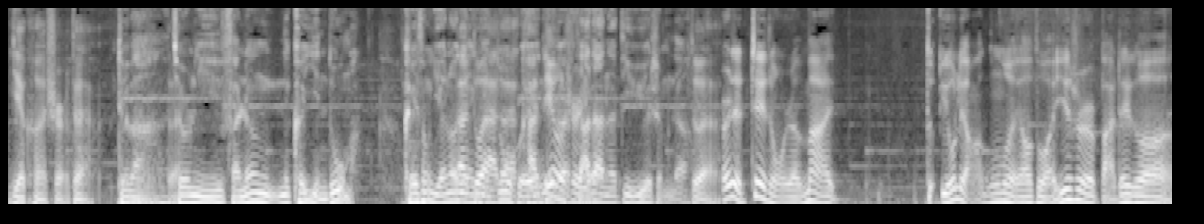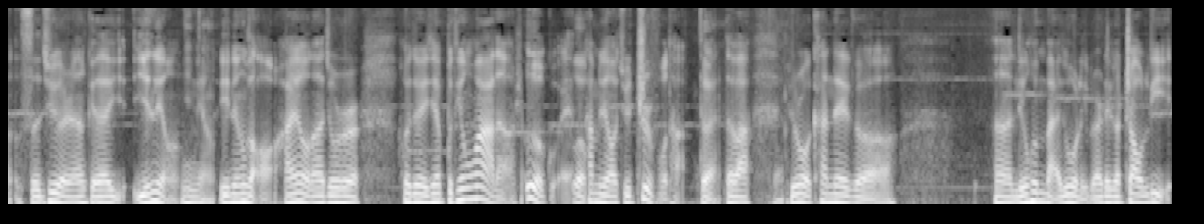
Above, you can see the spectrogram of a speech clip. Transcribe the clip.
也可是对对吧？就是你反正你可以引渡嘛，可以从阎罗殿引渡回那个撒旦的地狱什么的。对，而且这种人吧。有两个工作要做，一是把这个死去的人给他引领、引领、引领走，还有呢，就是会对一些不听话的恶鬼，他们要去制服他，对对吧？比如我看那个，呃，《灵魂摆渡》里边这个赵丽，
